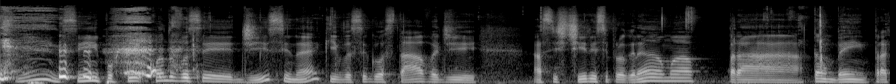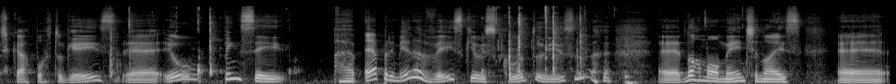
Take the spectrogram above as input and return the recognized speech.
Sim, sim, porque quando você disse, né, que você gostava de assistir esse programa para também praticar português, é, eu pensei É a primeira vez que eu escuto isso. É, normalmente nós, é,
